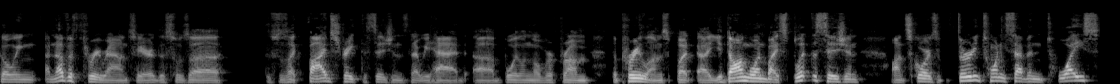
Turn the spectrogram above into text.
going another three rounds here. This was a this was like five straight decisions that we had uh, boiling over from the prelims. But uh, Yadong won by split decision on scores of 30 27 twice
